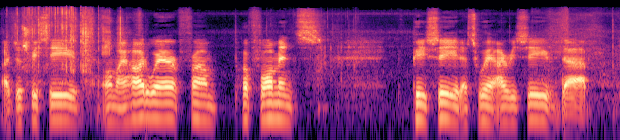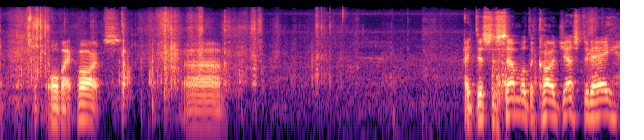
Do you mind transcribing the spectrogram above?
I just received all my hardware from Performance PC. That's where I received uh, all my parts. Uh, I disassembled the cards yesterday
